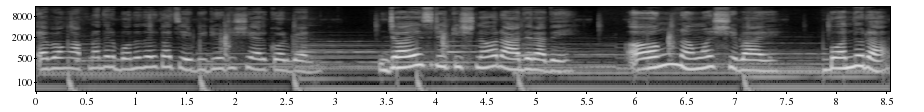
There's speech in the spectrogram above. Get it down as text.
এবং আপনাদের বন্ধুদের কাছে ভিডিওটি শেয়ার করবেন। জয় শ্রীকৃষ্ণ, রাধে রাধে। অং নম শিবায়। বন্ধুরা,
